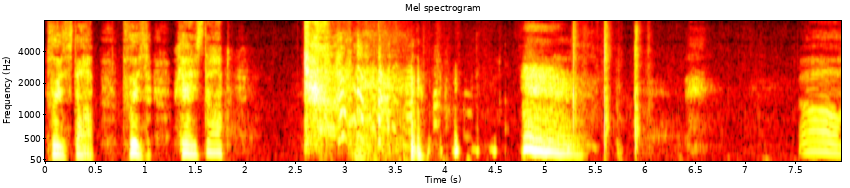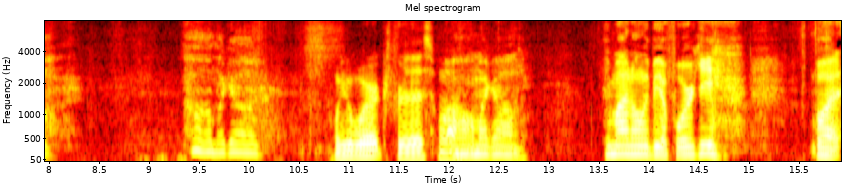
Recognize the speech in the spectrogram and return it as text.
please stop. Please. Okay, he stopped. oh. Oh my god. We worked for this one. Oh my god. He might only be a forky, but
